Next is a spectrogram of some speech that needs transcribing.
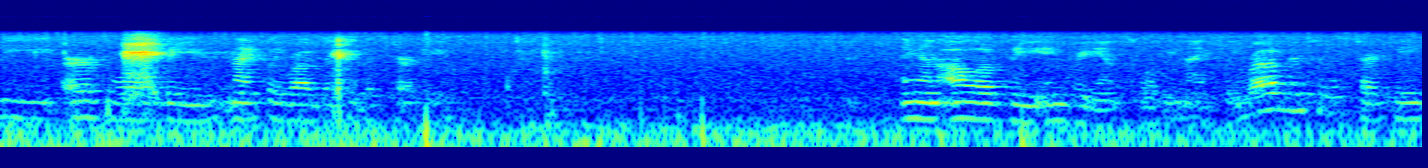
the herbs will be nicely rubbed into this turkey. And all of the ingredients will be nicely rubbed into this turkey.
